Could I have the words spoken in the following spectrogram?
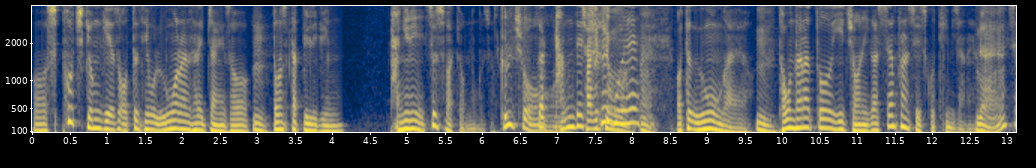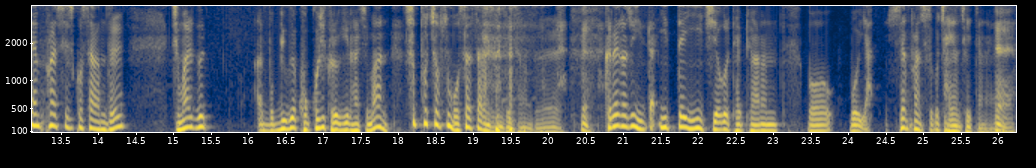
어, 스포츠 경기에서 어떤 팀을 응원하는 사람 입장에서 음. Don't Stop Believing 당연히 쓸 수밖에 없는 거죠. 그렇죠. 그러니까 당대 최고의 네. 어떤 응원가예요. 음. 더군다나 또 이 조니가 샌프란시스코 팀이잖아요. 네. 샌프란시스코 사람들 정말 그 아, 뭐 미국의 곳곳이 그러긴 하지만 스포츠 없으면 못 살 사람들인데 이 사람들. 네. 그래가지고 이때, 이때 이 지역을 대표하는 뭐뭐 뭐 샌프란시스코 자이언츠 있잖아요. 네.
